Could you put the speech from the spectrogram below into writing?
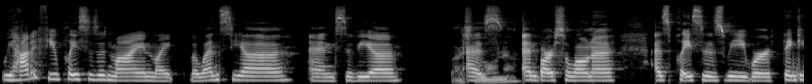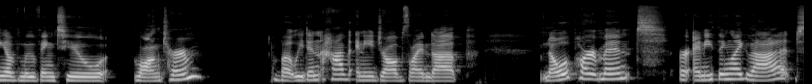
We had a few places in mind like Valencia and Sevilla as and Barcelona as places we were thinking of moving to long term, but we didn't have any jobs lined up, no apartment or anything like that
